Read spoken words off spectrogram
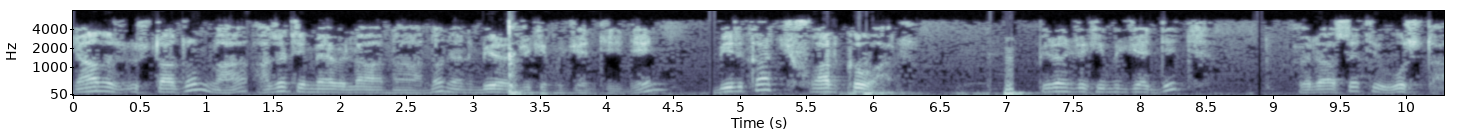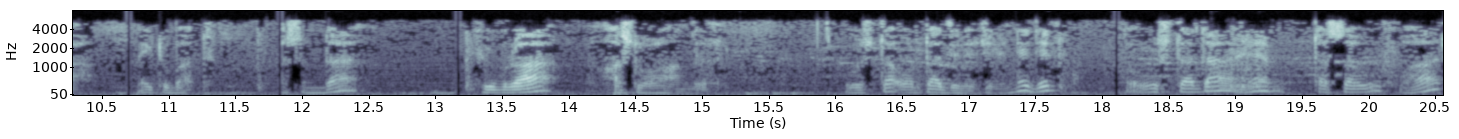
Yalnız üstadımla Hz. Mevlana'nın yani bir önceki müceddidin birkaç farkı var. Bir önceki müceddit Veraseti Vusta mektubat aslında kübra asıl olandır. Vusta orta dereceli. Nedir? O ustada hem tasavvuf var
